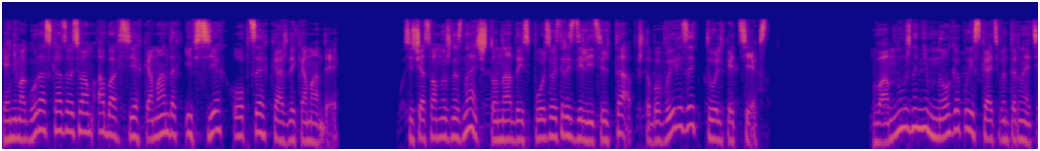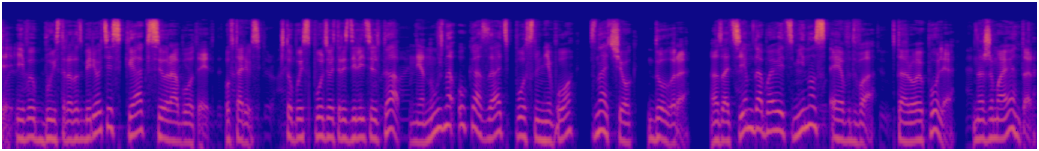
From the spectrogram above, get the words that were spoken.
я не могу рассказывать вам обо всех командах и всех опциях каждой команды. Сейчас вам нужно знать, что надо использовать разделитель Tab, чтобы вырезать только текст. Вам нужно немного поискать в интернете, и вы быстро разберетесь, как все работает. Повторюсь, чтобы использовать разделитель Tab, мне нужно указать после него значок доллара, а затем добавить минус F2, второе поле. Нажимаю Enter,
